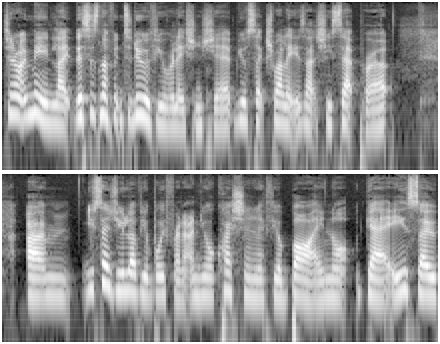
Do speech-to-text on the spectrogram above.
Do you know what I mean? Like, this has nothing to do with your relationship. Your sexuality is actually separate. Um, you said you love your boyfriend and you're questioning if you're bi, not gay. So,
